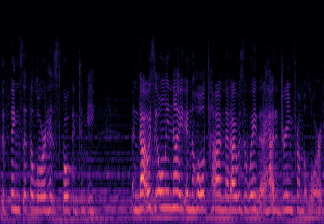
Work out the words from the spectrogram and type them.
the things that the Lord has spoken to me. And that was the only night in the whole time that I was away that I had a dream from the Lord.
